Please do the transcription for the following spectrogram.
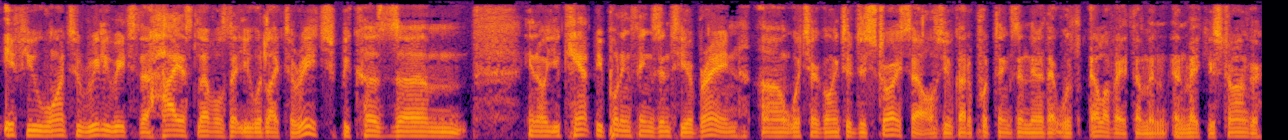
if you want to really reach the highest levels that you would like to reach because, um, you know, you can't be putting things into your brain uh, which are going to destroy cells. You've got to put things in there that will elevate them and, and make you stronger.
